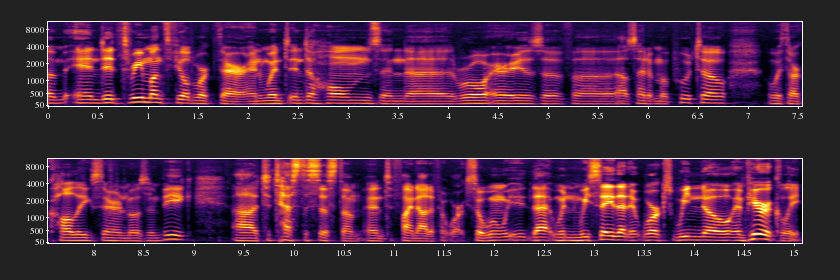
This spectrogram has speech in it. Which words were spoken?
Um, and did three month field work there and went into homes and uh, rural areas of uh, outside of Maputo with our colleagues there in Mozambique uh, to test the system and to find out if it works. So when we that when we say that it works, we know empirically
